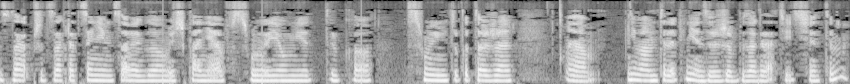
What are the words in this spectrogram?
za, przed zagraceniem całego mieszkania wstrzymują mnie tylko, wstrzymuje mi tylko to, że um, nie mam tyle pieniędzy, żeby zagracić się tym.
